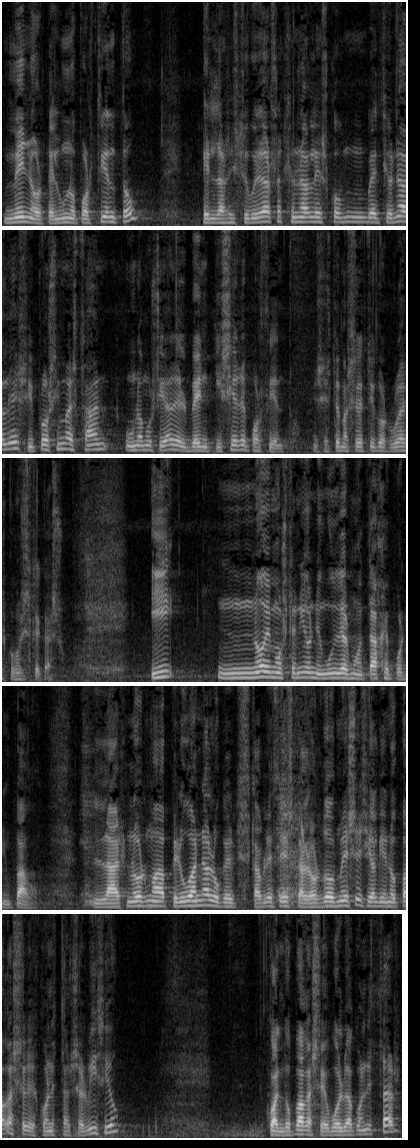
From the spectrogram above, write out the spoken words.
menos del 1%, en las distribuidoras regionales convencionales y próximas están una morosidad del 27% en sistemas eléctricos rurales como es este caso. Y no hemos tenido ningún desmontaje por impago. La norma peruana lo que establece es que a los dos meses, si alguien no paga, se desconecta el servicio, cuando paga se vuelve a conectar,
